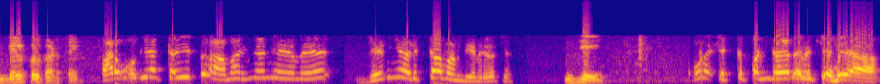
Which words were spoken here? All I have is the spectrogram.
ਬਿਲਕੁਲ ਕੱਢਤੇ ਪਰ ਉਹਦੀਆਂ ਕਈ ਧਰਾਵਾਂ ਇੰਨੀਆਂ ਨੇ ਜਿਹੜੀਆਂ ਅੜਿੱਕਾ ਬਣਦੀਆਂ ਨੇ ਉਹਦੇ ਚ। ਜੀ। ਹੁਣ ਇੱਕ ਪੰਗਾ ਇਹਦੇ ਵਿੱਚ ਇਹ ਆ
